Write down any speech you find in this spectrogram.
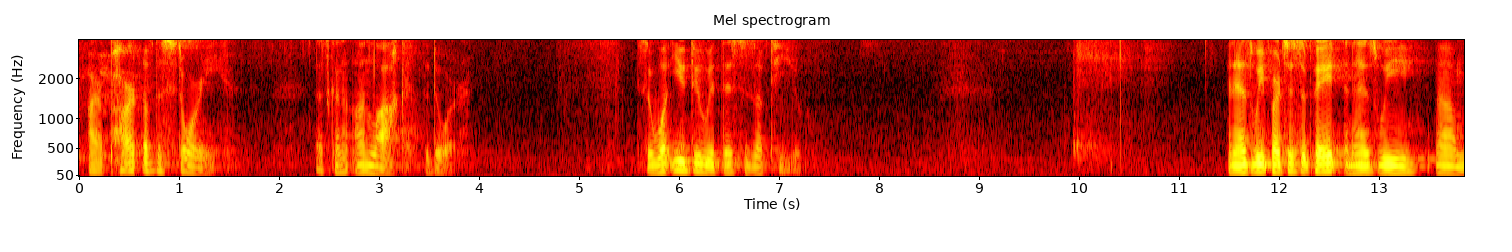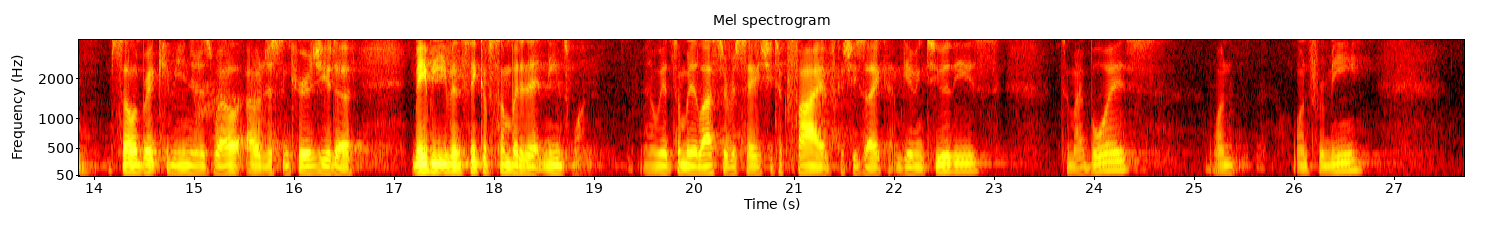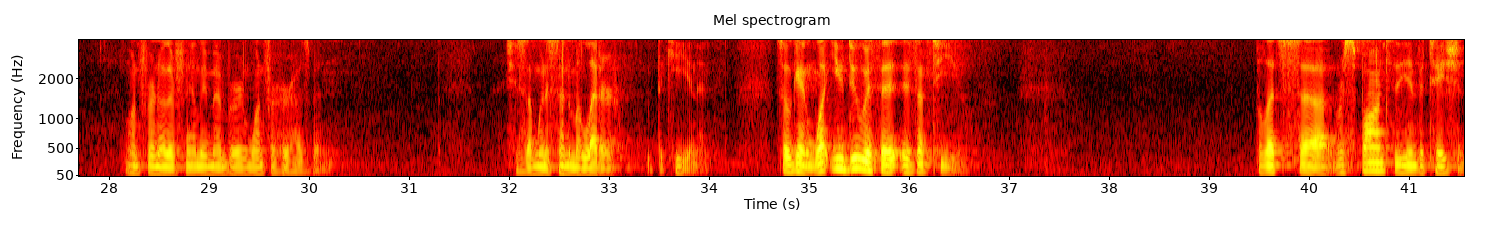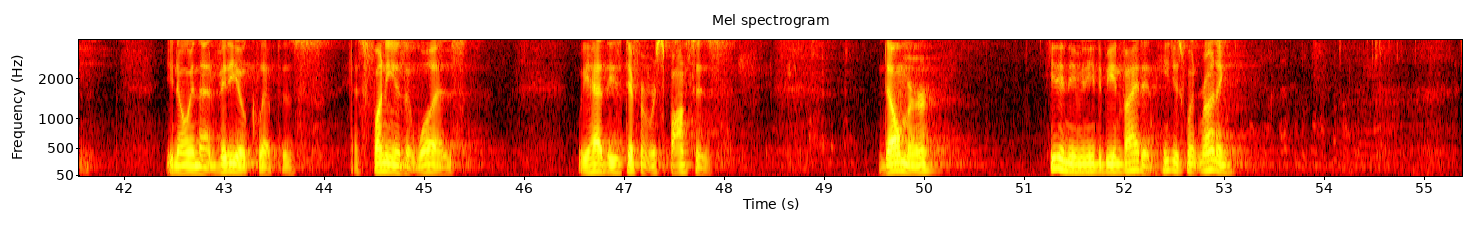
are part of the story that's going to unlock the door. So, what you do with this is up to you. And as we participate and as we um, celebrate communion as well, I would just encourage you to maybe even think of somebody that needs one. And we had somebody last service say she took five because she's like, I'm giving two of these to my boys, one, one for me, one for another family member, and one for her husband. She says, I'm going to send him a letter with the key in it. So, again, what you do with it is up to you. But let's uh, respond to the invitation. You know, in that video clip, as, as funny as it was, we had these different responses. Delmar, he didn't even need to be invited, he just went running.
